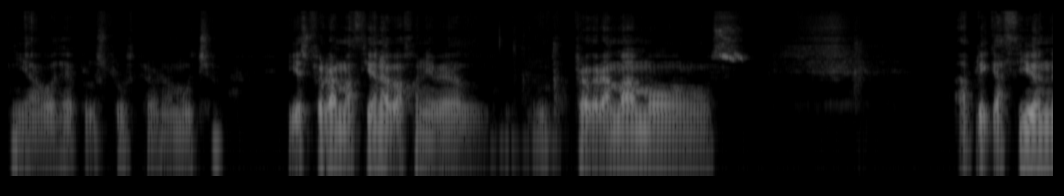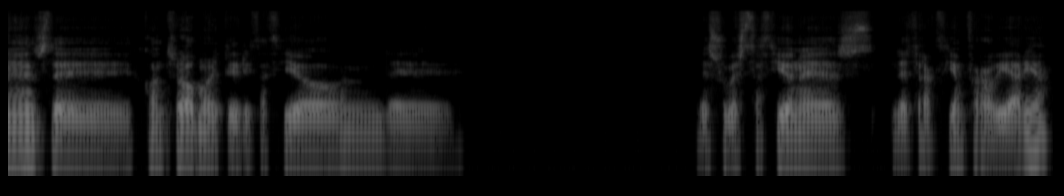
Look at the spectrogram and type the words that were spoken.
Y hago C, pero no mucho. Y es programación a bajo nivel. Programamos aplicaciones de control, monitorización de, de subestaciones de tracción ferroviaria.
